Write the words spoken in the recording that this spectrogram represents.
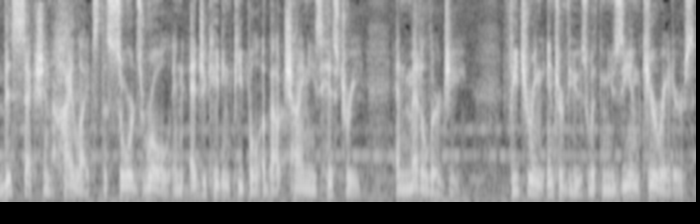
This section highlights the sword's role in educating people about Chinese history and metallurgy, featuring interviews with museum curators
